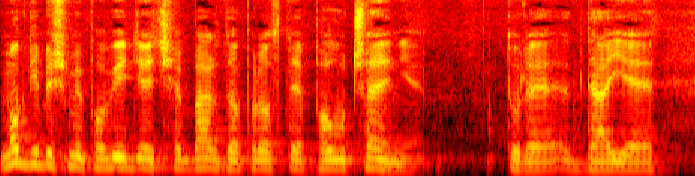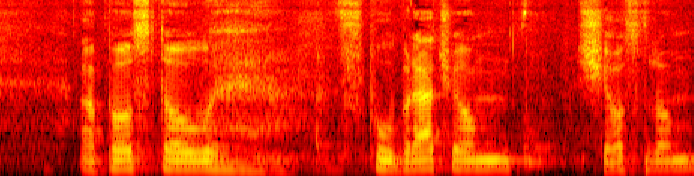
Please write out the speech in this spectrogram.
Moglibyśmy powiedzieć bardzo proste pouczenie, które daje apostoł współbraciom, siostrom,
